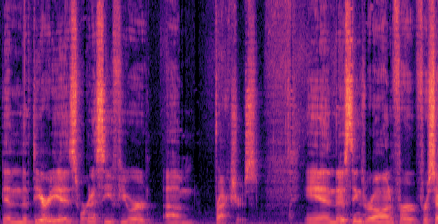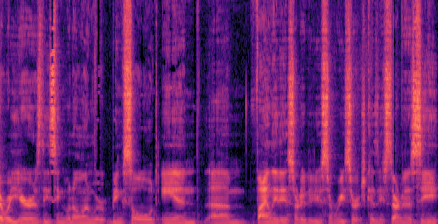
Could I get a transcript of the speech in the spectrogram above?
then the theory is we're going to see fewer um, fractures and those things were on for, for several years. These things went on, were being sold, and um, finally they started to do some research because they started to see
